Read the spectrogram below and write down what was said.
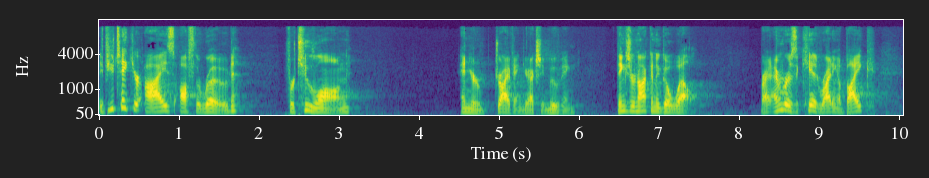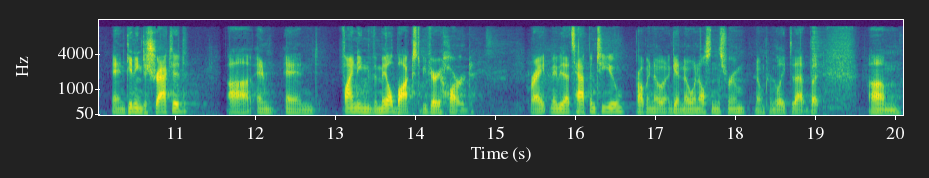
If you take your eyes off the road for too long and you're driving, you're actually moving, things are not going to go well. Right? I remember as a kid riding a bike and getting distracted uh, and, and finding the mailbox to be very hard, right? Maybe that's happened to you. Probably no, again, no one else in this room. No one can relate to that. But um,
